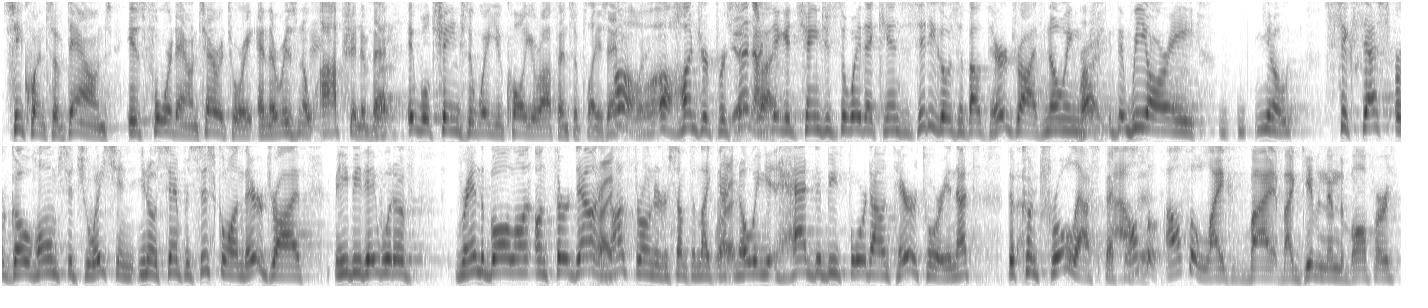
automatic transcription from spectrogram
sequence of downs is four down territory and there is no option of that, it will change the way you call your offensive plays anyway. Oh, a hundred percent. Yeah. I Right. think it changes the way that Kansas City goes about their drive, knowing Right. that we are a, you know, success or go home situation. You know, San Francisco on their drive, maybe they would have ran the ball on, on third down Right. and not thrown it or something like that, Right. knowing it had to be four down territory, and that's the control aspect I of also it. I also like by by giving them the ball first.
